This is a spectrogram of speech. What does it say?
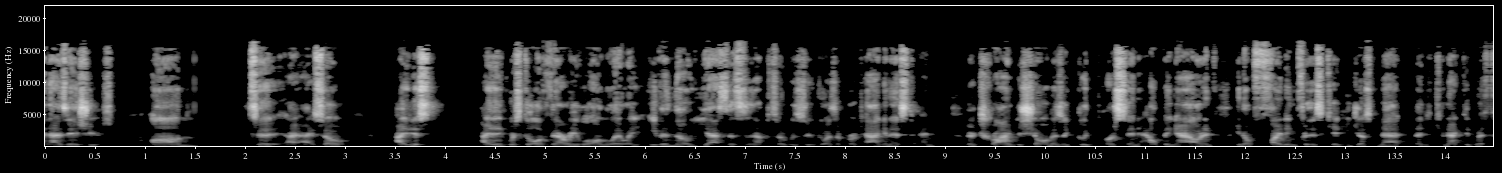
and has issues. Um, to I, I, so, I just I think we're still a very long way away. Even though yes, this is an episode with Zuko as a protagonist and they're trying to show him as a good person, helping out, and you know, fighting for this kid he just met that he connected with.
